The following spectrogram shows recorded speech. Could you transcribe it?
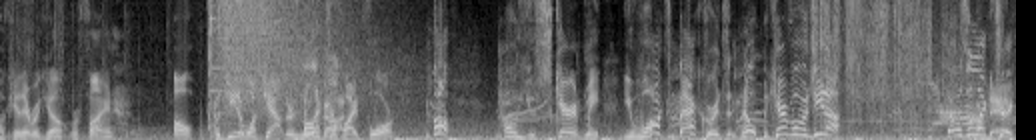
Okay, there we go. We're fine. Oh, Vegeta, watch out. There's an Oh, God. electrified floor. Oh! Oh, you scared me. You walked backwards. No, be careful, Vegeta! That was electric.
